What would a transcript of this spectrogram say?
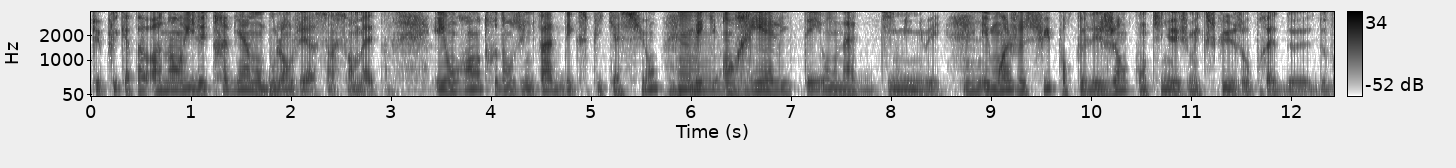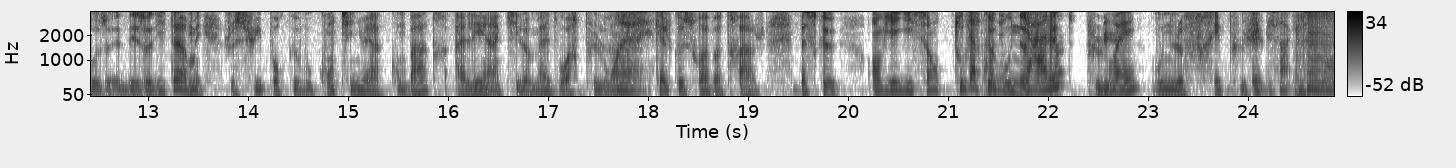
tu es plus capable. Ah non, il est très bien mon boulanger à 500 mètres. Et on rentre dans une vague d'explications, mais Hmm. en réalité, on a diminué. Mhm. Et moi, je suis pour que les gens continuent. Et je m'excuse auprès de, de vos, des auditeurs, mais je suis pour que vous continuez à combattre, aller à un kilomètre, voire plus loin, Ouais. quel que soit votre âge. Parce que en vieillissant, tout Quitte ce que vous ne canne, faites plus, Ouais. vous ne le ferez plus. Exactement.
